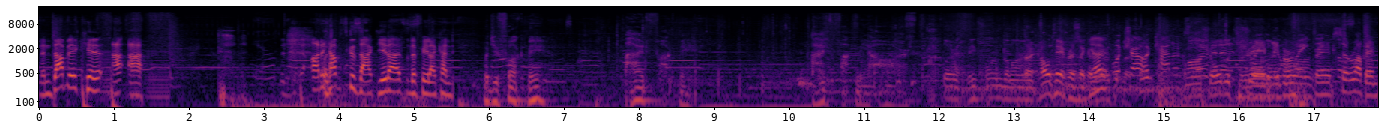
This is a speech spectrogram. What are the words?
ein Double Kill, ah ah. Und ich hab's gesagt, jeder einzelne Fehler kann. Would you fuck me? I'd fuck me. I'd fuck me hard. Reform the line. hold here for a second. Yeah, Look, watch look. out, cannons Come on, shoulder to shoulder. Waiting, Sir Robin.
